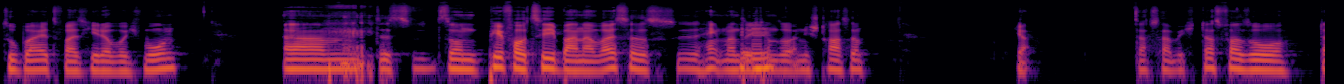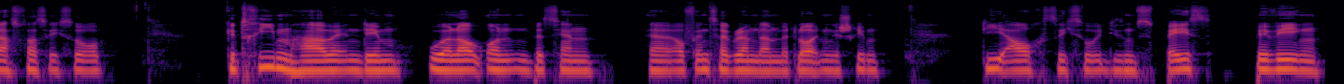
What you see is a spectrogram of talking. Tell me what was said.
Super, jetzt weiß jeder, wo ich wohne. Ähm, das ist so ein PVC-Banner, weißt du, das äh, hängt man sich Mhm. dann so an die Straße. Ja, das habe ich. Das war so das, was ich so getrieben habe in dem Urlaub und ein bisschen äh, auf Instagram dann mit Leuten geschrieben, die auch sich so in diesem Space bewegen.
